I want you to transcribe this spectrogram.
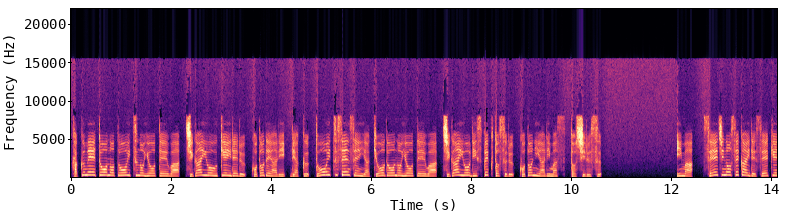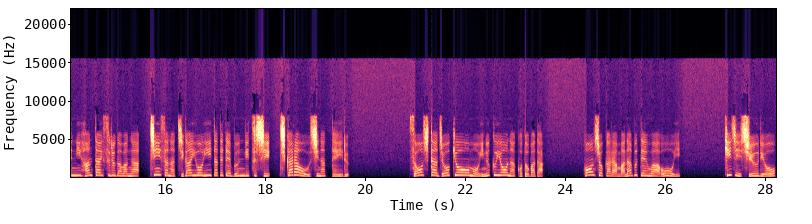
革命党の統一の要定は、違いを受け入れることであり、略、統一戦線や共同の要定は、違いをリスペクトすることにあります、と記す。今、政治の世界で政権に反対する側が、小さな違いを言い立てて分立し、力を失っている。そうした状況をも射抜くような言葉だ。本書から学ぶ点は多い。記事終了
